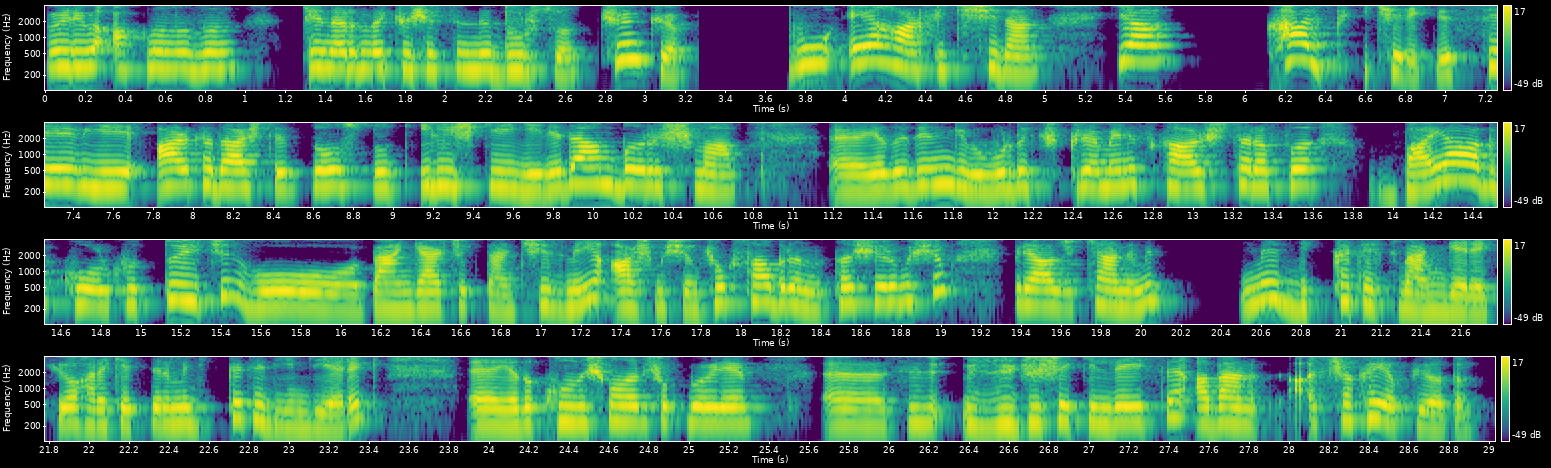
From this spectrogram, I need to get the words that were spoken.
böyle bir aklınızın kenarında köşesinde dursun. Çünkü bu E harfli kişiden ya kalp içerikli sevgi, arkadaşlık, dostluk, ilişki, yeniden barışma e, ya da dediğim gibi burada kükremeniz karşı tarafı bayağı bir korkuttuğu için ho ben gerçekten çizmeyi aşmışım. Çok sabrını taşırmışım. Birazcık kendimi ne dikkat etmem gerekiyor. Hareketlerime dikkat edeyim diyerek e, ya da konuşmaları çok böyle e, sizi üzücü şekildeyse A, ben şaka yapıyordum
